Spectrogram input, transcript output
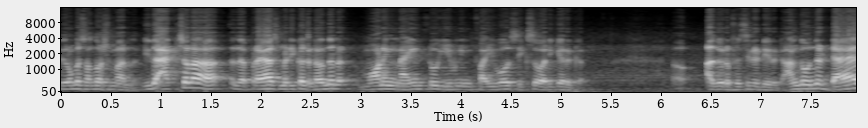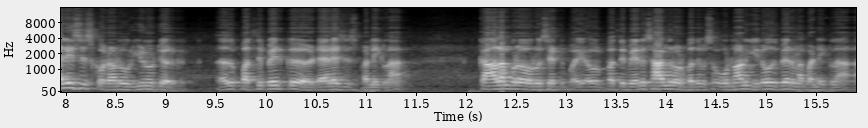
இது ரொம்ப சந்தோஷமாக இருந்தது. இது ஆக்சுவலாக இந்த பிரயாஸ் மெடிக்கல் சென்டர் வந்து மார்னிங் நைன் டு ஈவினிங் ஃபைவோ சிக்ஸோ வரைக்கும் இருக்குது அது ஒரு ஃபெசிலிட்டி இருக்குது அங்கே வந்து டயாலிசிஸ்க்கு ஒரு ஒரு யூனிட்டும் இருக்குது அதாவது பத்து பேருக்கு டயாலிசிஸ் பண்ணிக்கலாம். காலம்புறம் ஒரு செட் ஒரு பத்து பேர் சாயந்தரம் ஒரு பத்து பேர் ஒரு நாளைக்கு இருபது பேர் நான் பண்ணிக்கலாம்.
